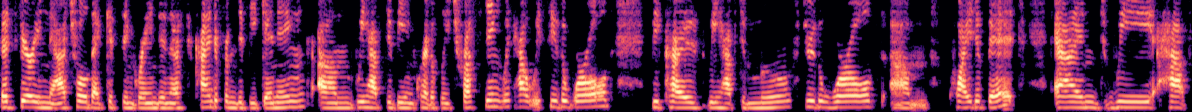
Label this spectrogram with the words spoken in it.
that's very natural that gets ingrained in us kind of from the beginning. Um, we have to be incredibly trusting with how we see the world because we have to move through the world um, quite a bit. And we have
